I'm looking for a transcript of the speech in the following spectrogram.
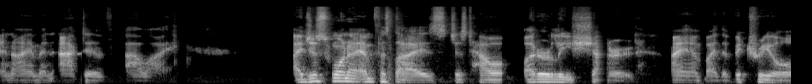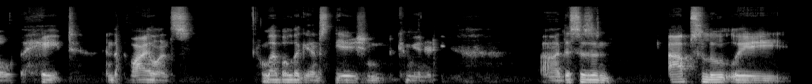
and I am an active ally. I just want to emphasize just how utterly shattered I am by the vitriol, the hate, and the violence leveled against the Asian community. Uh, this is an absolutely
